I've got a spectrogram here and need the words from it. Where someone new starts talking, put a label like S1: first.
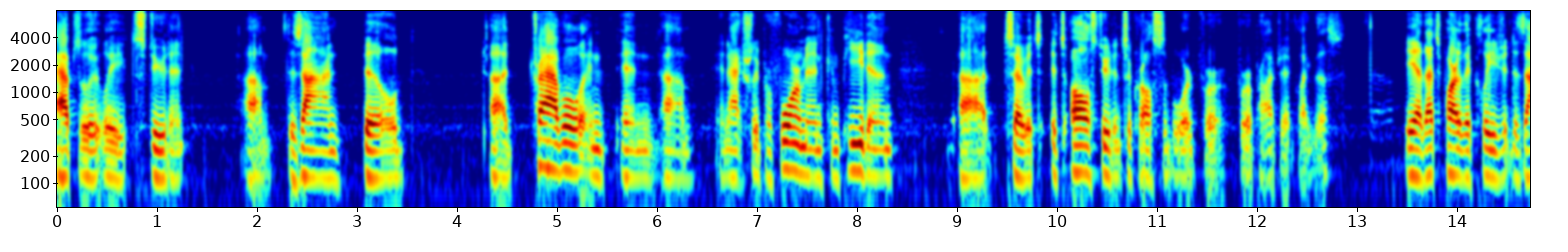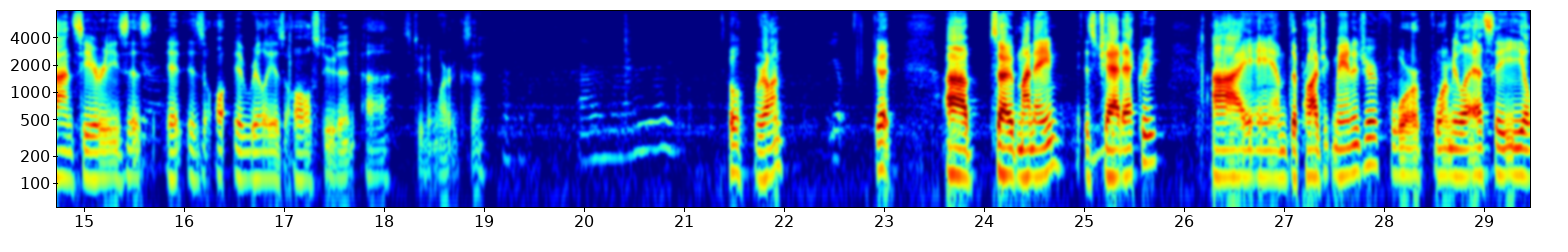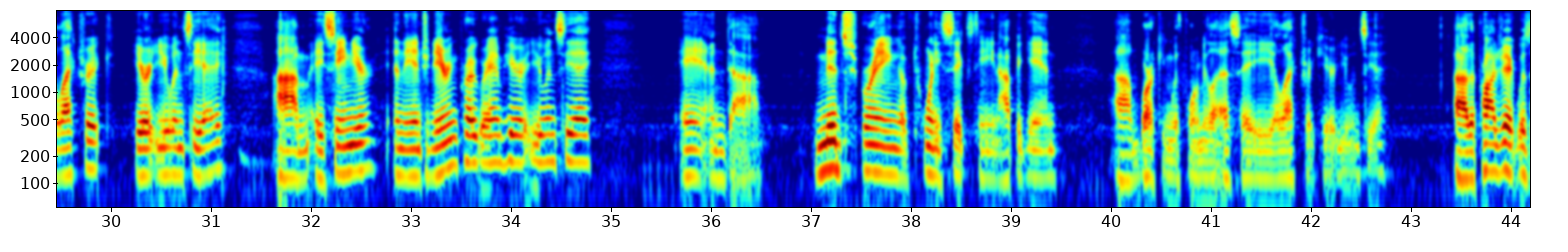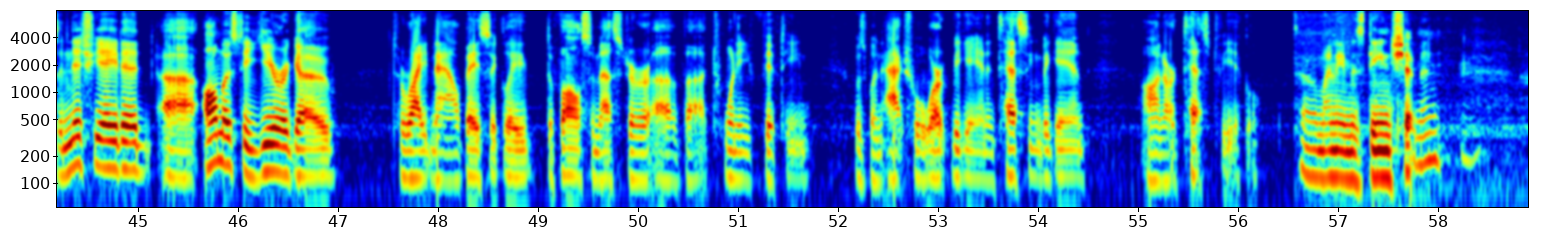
S1: absolutely student um, design, build, uh, travel, and, and, um, and actually perform in, compete in. Uh, so it's, it's all students across the board for, for a project like this. Yeah, that's part of the collegiate design series. Is it is all, it really is all student uh, student work. So cool. We're on.
S2: Yep.
S1: Good. Uh, so my name is Chad Eckery. I am the project manager for Formula SAE Electric here at UNCA. I'm a senior in the engineering program here at UNCA, and uh, mid-spring of 2016, I began um, working with Formula SAE Electric here at UNCA. Uh, the project was initiated uh, almost a year ago to right now, basically the fall semester of uh, 2015 was when actual work began and testing began on our test vehicle.
S3: So my name is Dean Shipman.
